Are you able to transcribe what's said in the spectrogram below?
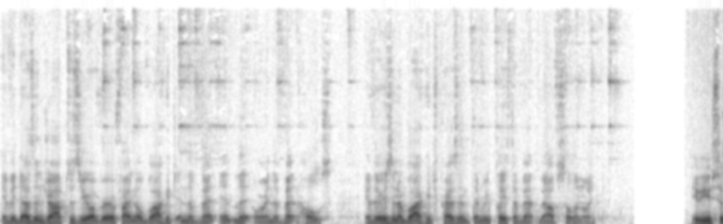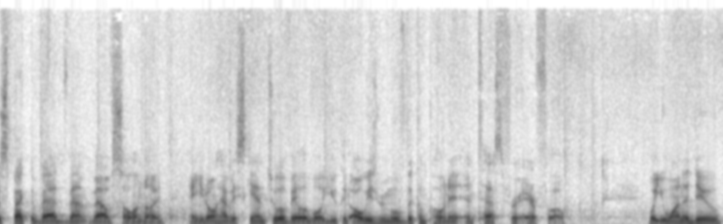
If it doesn't drop to 0, verify no blockage in the vent inlet or in the vent hose. If there isn't a blockage present, then replace the vent valve solenoid. If you suspect a bad vent valve solenoid and you don't have a scan tool available, you could always remove the component and test for airflow. What you want to do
